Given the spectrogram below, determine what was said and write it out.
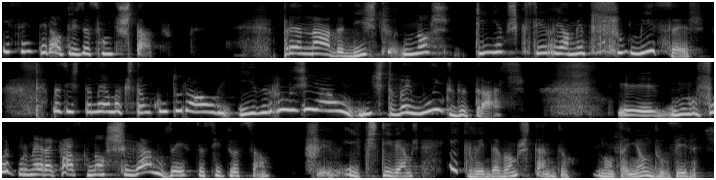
e sem ter a autorização do Estado. Para nada disto, nós tínhamos que ser realmente submissas. Mas isto também é uma questão cultural e de religião. Isto vem muito de trás. Eh, não foi por mero acaso que nós chegámos a esta situação e que estivemos e que ainda vamos estando, não tenham dúvidas.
